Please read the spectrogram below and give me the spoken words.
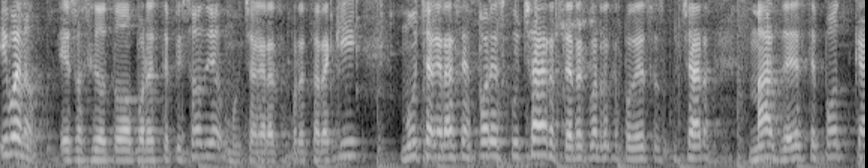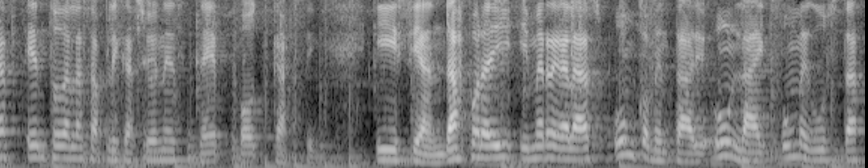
Y bueno, eso ha sido todo por este episodio. Muchas gracias por estar aquí. Muchas gracias por escuchar. Te recuerdo que puedes escuchar más de este podcast en todas las aplicaciones de podcasting. Y si andas por ahí y me regalas un comentario, un like, un me gusta,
